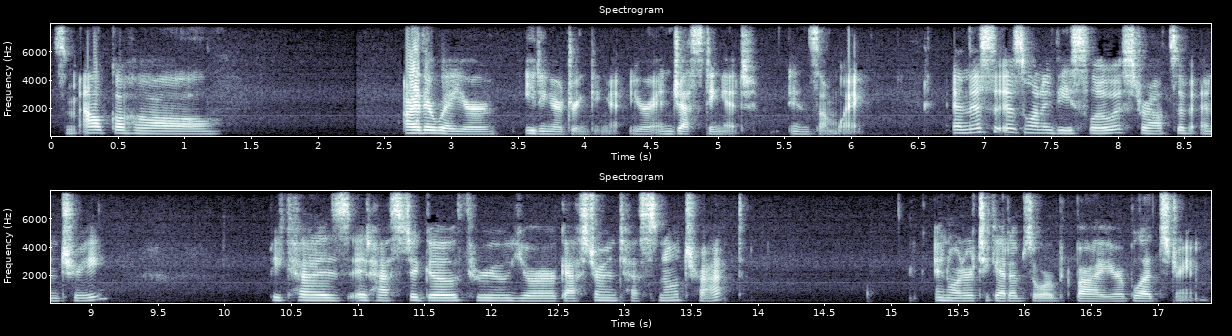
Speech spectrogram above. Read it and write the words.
some alcohol. Either way, you're eating or drinking it, you're ingesting it in some way. And this is one of the slowest routes of entry because it has to go through your gastrointestinal tract in order to get absorbed by your bloodstream,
